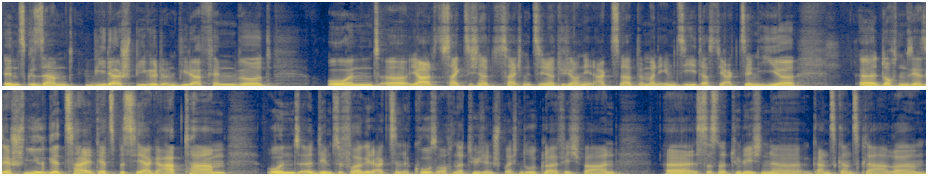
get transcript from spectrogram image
insgesamt widerspiegelt und wiederfinden wird. Und äh, ja, das zeigt sich, zeichnet sich natürlich auch in den Aktien ab, wenn man eben sieht, dass die Aktien hier äh, doch eine sehr, sehr schwierige Zeit jetzt bisher gehabt haben und äh, demzufolge der Aktienkurs auch natürlich entsprechend rückläufig waren, äh, ist das natürlich eine ganz, ganz klare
